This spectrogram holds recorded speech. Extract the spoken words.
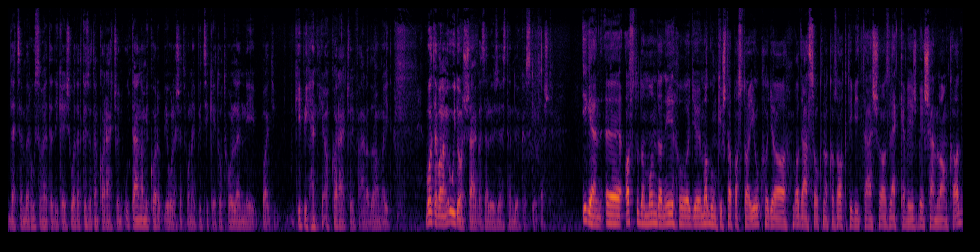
december 27-e is volt, tehát közvetlen karácsony után, amikor jól esett volna egy picikét otthon lenni, vagy kipihenni a karácsony fáradalmait. Volt-e valami újdonság az előző esztendőkhöz képest? Igen, azt tudom mondani, hogy magunk is tapasztaljuk, hogy a vadászoknak az aktivitása az legkevésbé sem lankad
